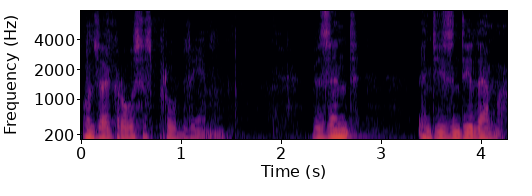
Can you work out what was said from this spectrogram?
unser großes Problem. Wir sind in diesem Dilemma.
